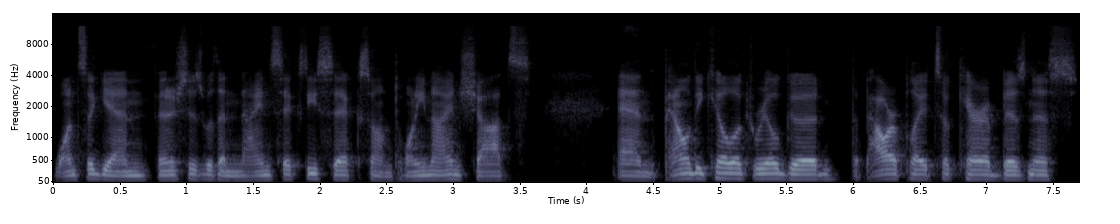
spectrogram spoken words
once again. Finishes with a 966 on 29 shots, and the penalty kill looked real good. The power play took care of business.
